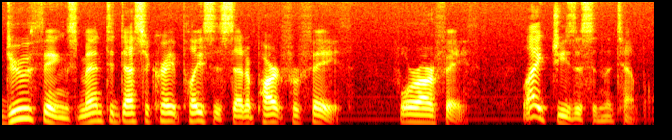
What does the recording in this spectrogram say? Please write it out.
do things meant to desecrate places set apart for faith, for our faith, like Jesus in the temple.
